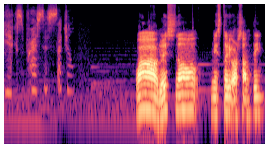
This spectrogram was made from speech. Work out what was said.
The Express is such a Wow, there's no mystery or something.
